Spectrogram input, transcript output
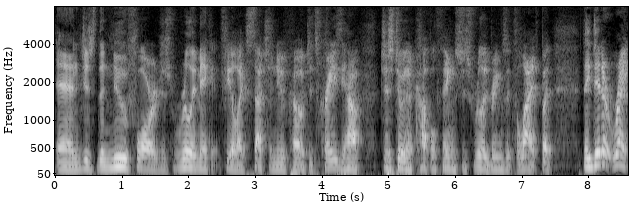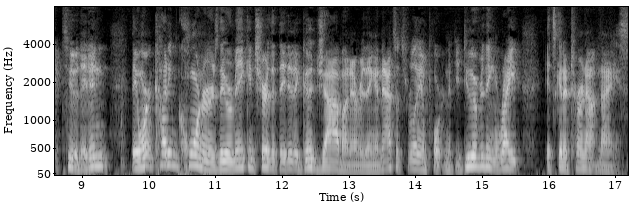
and just the new floor just really make it feel like such a new coach it's crazy how just doing a couple things just really brings it to life but they did it right too. They didn't they weren't cutting corners. They were making sure that they did a good job on everything and that's what's really important. If you do everything right it's going to turn out nice.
